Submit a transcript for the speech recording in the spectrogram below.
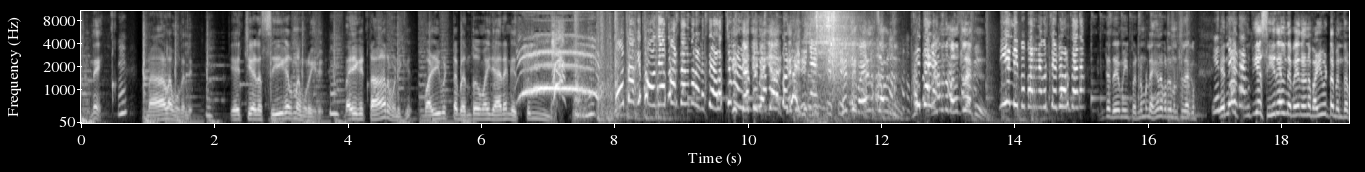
പിന്നെ ഏ? നാളെ മുതൽ ചേച്ചിയുടെ സ്വീകരണ മുറിയിൽ വൈകിട്ട് ആറ് മണിക്ക് വഴിവിട്ട ബന്ധവുമായി ഞാനങ്ങ് എത്തും. മൂത്താക്കി തോന്നിയ വർത്താനം പറയണം. തിളച്ച വെള്ളം ഞാൻ. മനസ്സിലാക്ക്. ഇപ്പൊ പറഞ്ഞ വൃത്തിയായിട്ട് വർത്താനം? എന്റെ ദൈവം ഈ പെണ്ണുമ്പോൾ എങ്ങനെ പറഞ്ഞ് മനസ്സിലാക്കും? എന്റെ എന്താണ്? പുതിയ സീരിയലിന്റെ പേരാണ് വഴിവിട്ട ബന്ധം.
